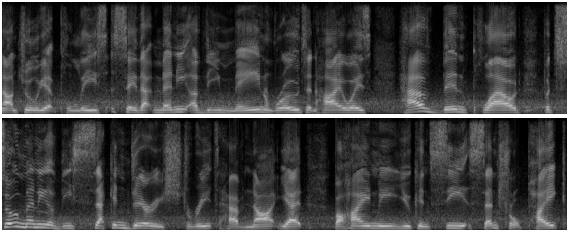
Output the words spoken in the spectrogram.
Mount Juliet police say that many of the main roads and highways have been plowed, but so many of these secondary streets have not yet. Behind me, you can see Central Pike.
